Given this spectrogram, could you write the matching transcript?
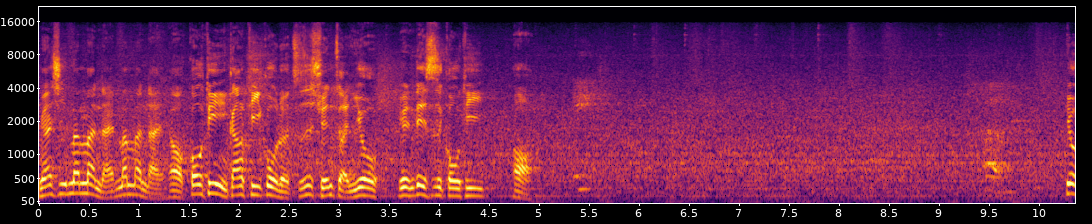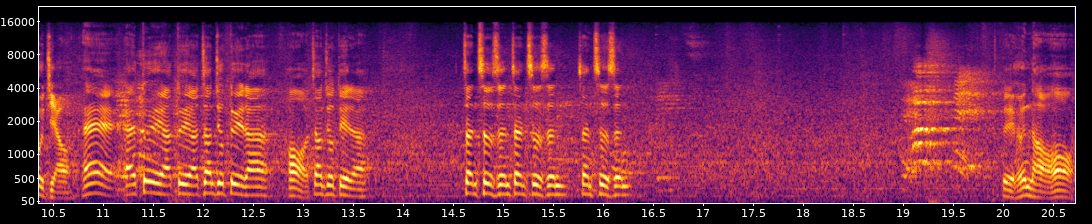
没关系，慢慢来，慢慢来哦。勾踢你刚踢过了，只是旋转又有点类似勾踢哦。右脚，哎哎，对呀对呀，这样就对了哦，这样就对了。站侧身，站侧身，站侧身。对，很好哦。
